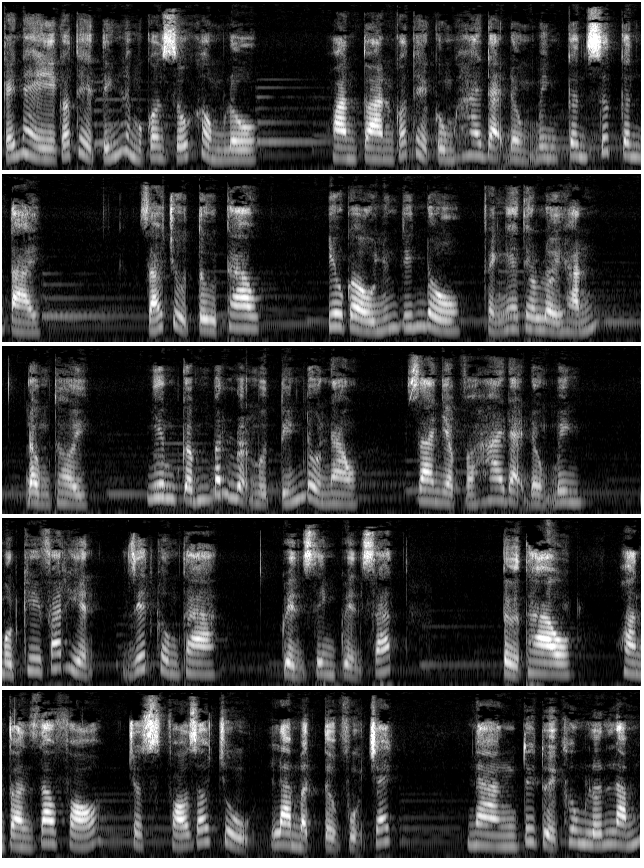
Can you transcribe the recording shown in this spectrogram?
Cái này có thể tính là một con số khổng lồ, hoàn toàn có thể cùng hai đại đồng minh cân sức cân tài. Giáo chủ Từ Thao yêu cầu những tín đồ phải nghe theo lời hắn, đồng thời nghiêm cấm bất luận một tín đồ nào gia nhập vào hai đại đồng minh, một khi phát hiện giết không tha, quyền sinh quyền sát. Tử Thao hoàn toàn giao phó cho phó giáo chủ La Mật Tử phụ trách. Nàng tuy tuổi không lớn lắm,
